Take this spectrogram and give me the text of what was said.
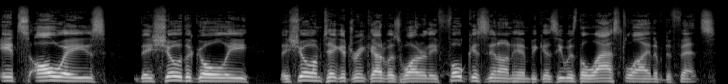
It's always they show the goalie, they show him take a drink out of his water, they focus in on him because he was the last line of defense.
